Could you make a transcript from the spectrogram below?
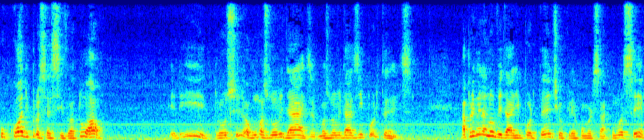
o Código Processivo atual ele trouxe algumas novidades, algumas novidades importantes. A primeira novidade importante que eu queria conversar com você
